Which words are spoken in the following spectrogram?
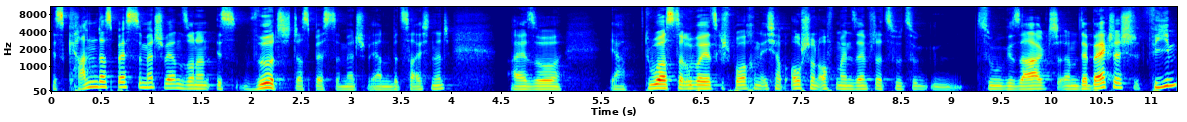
es kann das beste Match werden, sondern es wird das beste Match werden bezeichnet. Also, ja, du hast darüber jetzt gesprochen. Ich habe auch schon oft meinen Senf dazu zu, zu gesagt. Ähm, der Backlash-Theme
